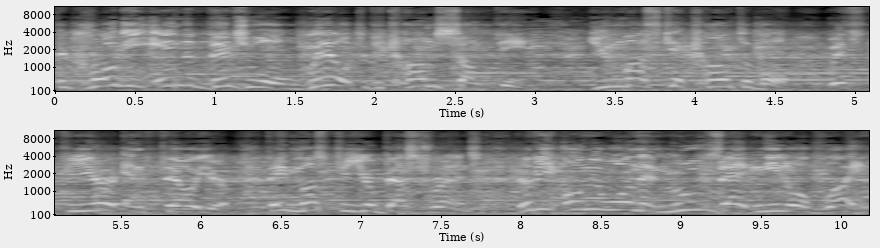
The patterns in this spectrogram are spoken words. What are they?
To grow the individual will to become something, you must get comfortable with fear and failure. They must be your best friends. They're the only one that moves that needle of life.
